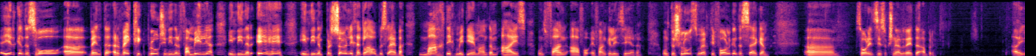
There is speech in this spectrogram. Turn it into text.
irgendwo, äh, wenn du Erweckung brauchst in deiner Familie, in deiner Ehe, in deinem persönlichen Glaubensleben, mach dich mit jemandem eins und fang an zu evangelisieren. Und der Schluss möchte ich Folgendes sagen. Äh, sorry, dass ich so schnell rede, aber äh,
